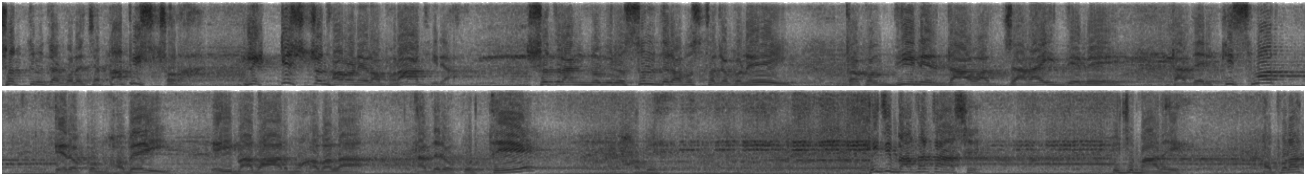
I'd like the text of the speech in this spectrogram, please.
শত্রুতা করেছে পাপিষ্ঠরা, নিকৃষ্ট ধরনের অপরাধীরা। সুতরাং নবী রসুলদের অবস্থা যখন এই, তখন দিনের দাওয়াত যারাই দেবে, তাদের কিসমত এরকম হবেই। এই বাধার মোকাবেলা তাদেরও করতে হবে। এই যে বাধাটা আসে, এই যে মারে, অপরাধ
